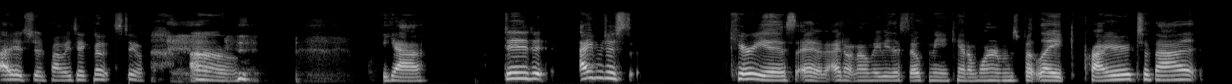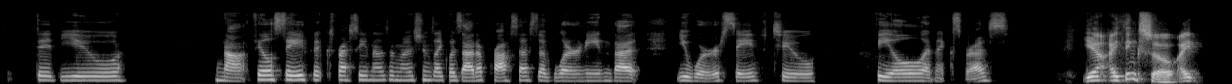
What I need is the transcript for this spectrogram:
i should probably take notes too. Um yeah. Did i'm just curious and i don't know maybe this is opening a can of worms but like prior to that did you not feel safe expressing those emotions? Like was that a process of learning that you were safe to feel and express yeah, I think so. I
